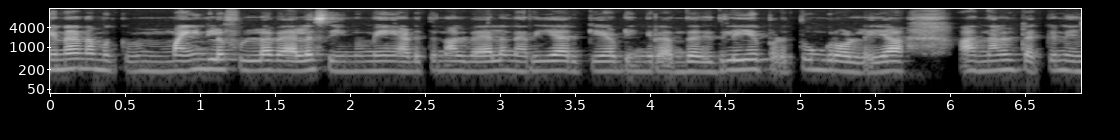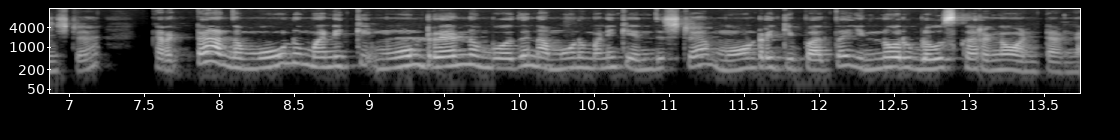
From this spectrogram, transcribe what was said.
ஏன்னா நமக்கு மைண்டில் ஃபுல்லாக வேலை செய்யணுமே. அடுத்த நாள் வேலை நிறையா இருக்கே அப்படிங்கிற அந்த இதுலேயே படு தூங்குறோம் இல்லையா? அதனால டக்குன்னு நினச்சிட்டேன் கரெக்டாக அந்த மூணு மணிக்கு மூன்றரைன்னும் போது நான் மூணு மணிக்கு எந்திரிச்சிட்டேன். மூன்றரைக்கு பார்த்தா இன்னொரு ப்ளவுஸ்காரங்க வந்துட்டாங்க.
